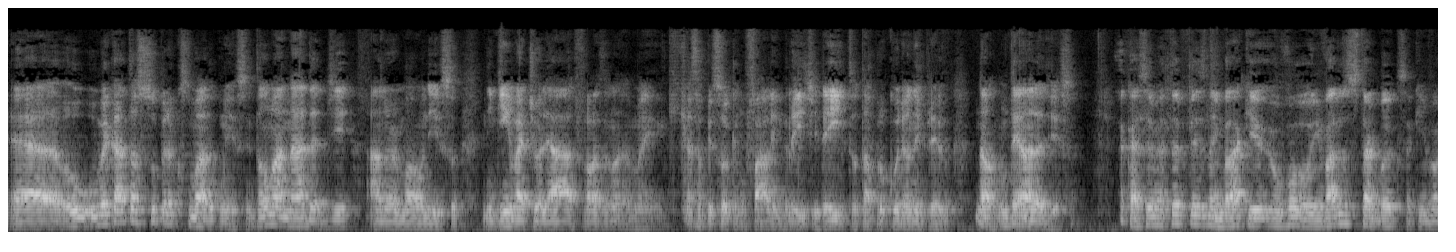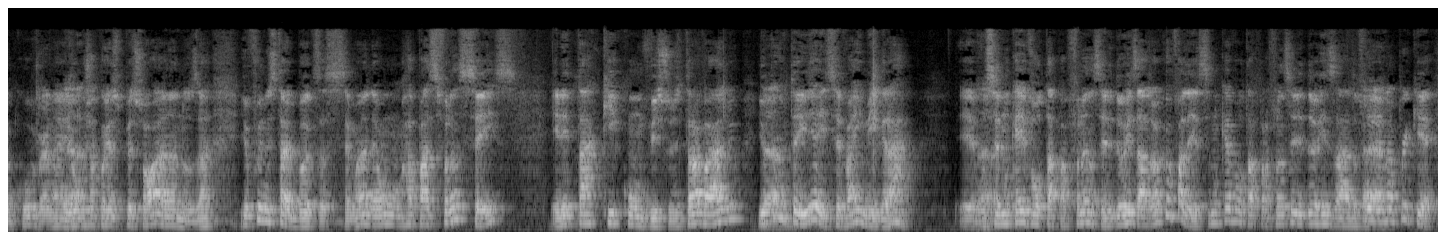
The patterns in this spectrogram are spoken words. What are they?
É, o, o mercado está super acostumado com isso. Então não há nada de anormal nisso. Ninguém vai te olhar e falar assim, não, mas que, que essa pessoa que não fala inglês direito está procurando emprego? Não, não tem nada disso. É, cara, você me até fez lembrar que eu vou em vários Starbucks aqui em Vancouver, né? É. Eu já conheço o pessoal há anos, né? E eu fui no Starbucks essa semana, é um rapaz francês, ele tá aqui com visto de trabalho, e eu É. perguntei, e aí, você vai imigrar? Você não quer ir voltar pra França? Ele deu risada. Olha o que eu falei, você não quer voltar pra França? Ele deu risada. Eu falei, É. não, por quê? Ele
